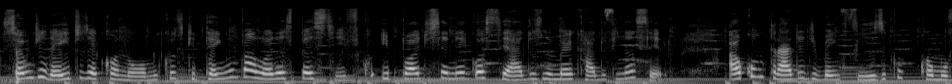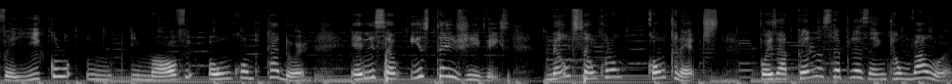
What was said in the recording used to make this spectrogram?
são direitos econômicos que têm um valor específico e podem ser negociados no mercado financeiro ao contrário de bem físico, como veículo, um imóvel ou um computador. Eles são intangíveis, não são concretos, pois apenas representam um valor.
